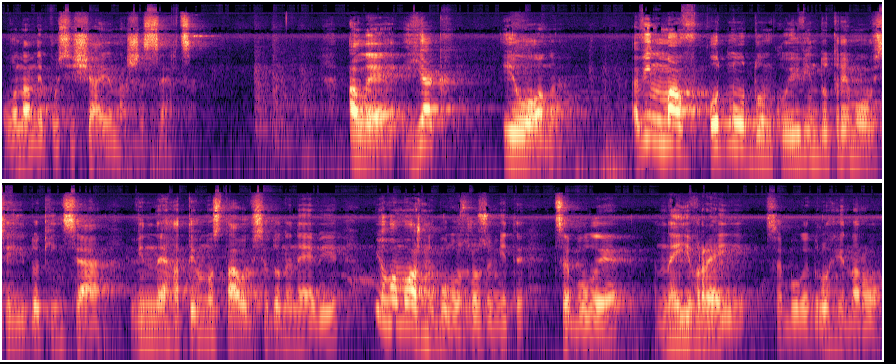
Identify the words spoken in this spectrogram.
вона не посіщає наше серце. Але як Іона, він мав одну думку, і він дотримувався її до кінця. Він негативно ставився до Неневії. Його можна було зрозуміти. Це були не євреї, це були другий народ.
